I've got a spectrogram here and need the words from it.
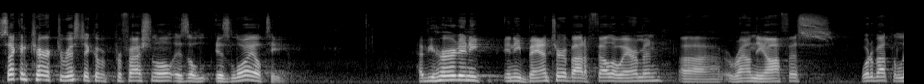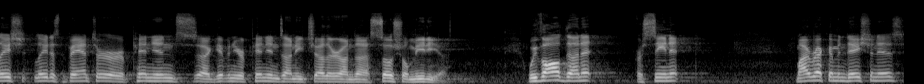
Second characteristic of a professional is, a, is loyalty. Have you heard any, any banter about a fellow airman uh, around the office? What about the latest banter or opinions, uh, giving your opinions on each other on uh, social media? We've all done it or seen it. My recommendation is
